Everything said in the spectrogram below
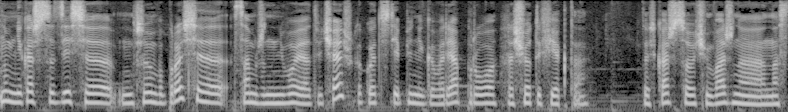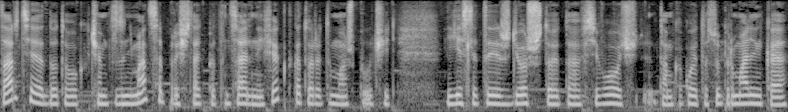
Ну, мне кажется, здесь э, в своем вопросе сам же на него и отвечаешь в какой-то степени, говоря про расчет эффекта. То есть, кажется, очень важно на старте, до того, как чем-то заниматься, просчитать потенциальный эффект, который ты можешь получить. Если ты ждешь, что это всего там какое-то супер маленькое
